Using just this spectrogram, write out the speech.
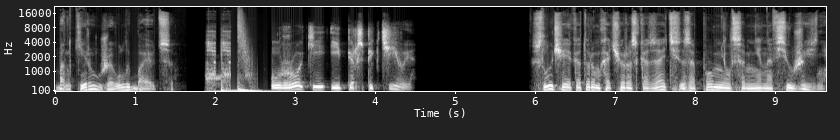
Банкиры уже улыбаются. Уроки и перспективы. Случай, о котором хочу рассказать, запомнился мне на всю жизнь.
